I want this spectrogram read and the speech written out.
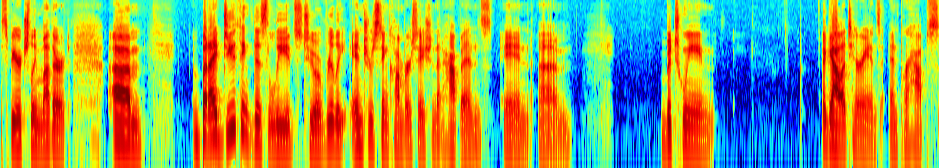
spiritually mothered. Um, but I do think this leads to a really interesting conversation that happens in um, between egalitarians and perhaps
